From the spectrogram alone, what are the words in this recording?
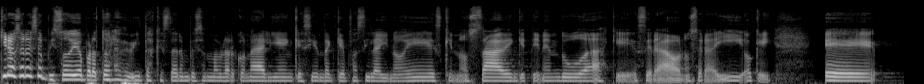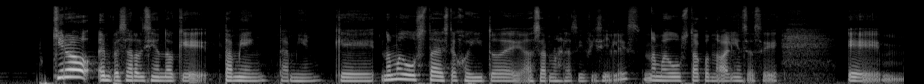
Quiero hacer ese episodio para todas las bebitas que están empezando a hablar con alguien, que sientan que fácil ahí no es, que no saben, que tienen dudas, que será o no será ahí. Ok. Eh, Quiero empezar diciendo que también, también, que no me gusta este jueguito de hacernos las difíciles. No me gusta cuando alguien se hace em,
